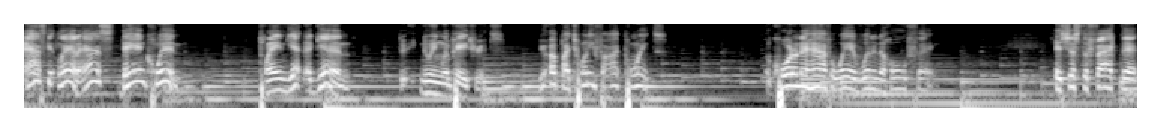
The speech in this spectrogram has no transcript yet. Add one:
Ask Atlanta, ask Dan Quinn, playing yet again the New England Patriots. You're up by 25 points, a quarter and a half away of winning the whole thing. It's just the fact that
